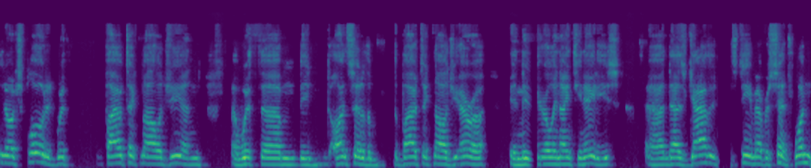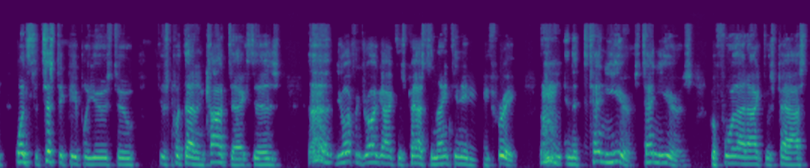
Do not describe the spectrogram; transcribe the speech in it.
you know, exploded with biotechnology and uh, with um, the onset of the, the biotechnology era in the early 1980s and has gathered steam ever since. One one statistic people use to just put that in context is the Orphan Drug Act was passed in 1983. in the 10 years, 10 years before that act was passed,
